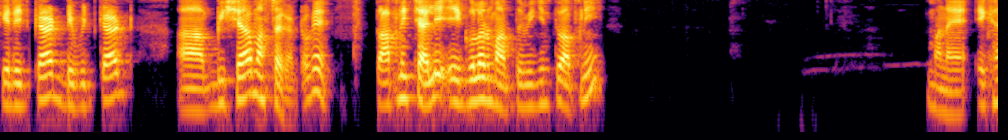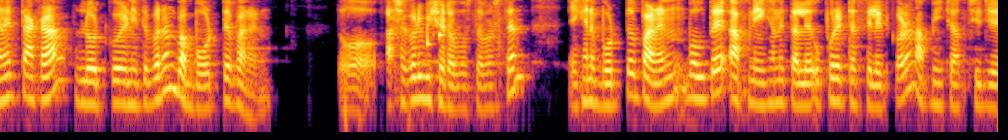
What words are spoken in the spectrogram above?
credit card, debit card, uh Mastercard okay? তো আপনি চাইলে এগুলোর মাধ্যমে কিন্তু আপনি মানে এখানে টাকা লোড করে নিতে পারেন বা ভরতে পারেন। তো আশা করি বিষয়টা বুঝতে পারছেন। এখানে ভরতে পারেন বলতে আপনি এখানে তাহলে উপরেরটা সিলেক্ট করেন। আমি চাচ্ছি যে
